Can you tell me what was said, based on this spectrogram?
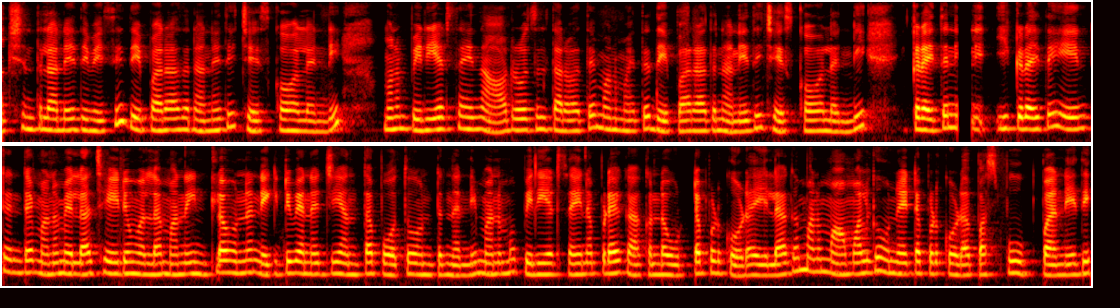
అక్షింతలు అనేది వేసి దీపారాధన అనేది చేసుకోవాలండి. మనం పీరియడ్స్ అయిన ఆరు రోజుల తర్వాతే మనమైతే దీపారాధన అనేది చేసుకోవాలండి. ఇక్కడైతే ఇక్కడైతే ఏంటంటే మనం ఎలా చేయడం వల్ల మన ఇంట్లో ఉన్న నెగిటివ్ ఎనర్జీ అంతా పోతూ ఉంటుందండి. మనము పీరియడ్స్ అయినప్పుడే కాకుండా ఉట్టప్పుడు కూడా ఇలాగ మనం మామూలుగా ఉండేటప్పుడు కూడా పసుపు ఉప్పు అనేది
